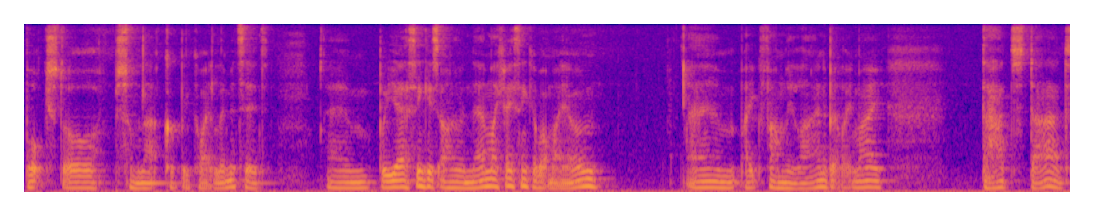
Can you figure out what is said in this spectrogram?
bookstore. Some of that could be quite limited. Um, but yeah, I think it's honouring them. Like I think about my own, um, like family line a bit. Like my dad's dad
